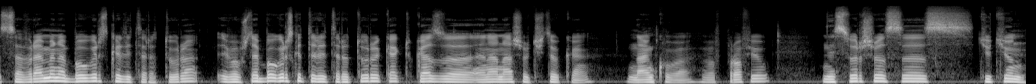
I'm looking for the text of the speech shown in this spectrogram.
съвременна българска литература и въобще българската литература, както казва една наша учителка, Нанкова в профил, не свършва с тютюн.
